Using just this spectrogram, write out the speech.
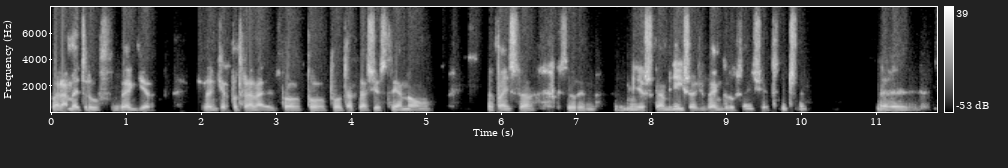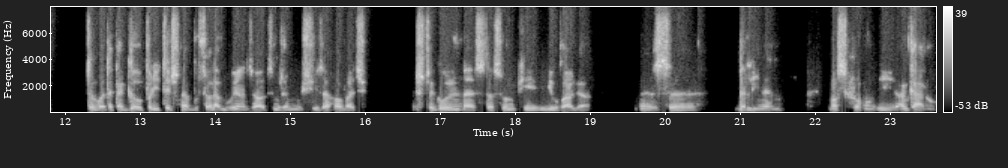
parametrów Węgier. Węgier po, po, po, po traktacie z Trianon, państwa, w którym mieszka mniejszość Węgrów w sensie etnicznym, to była taka geopolityczna busola mówiąca o tym, że musi zachować szczególne stosunki i uwaga z Berlinem, Moskwą i Ankarą.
